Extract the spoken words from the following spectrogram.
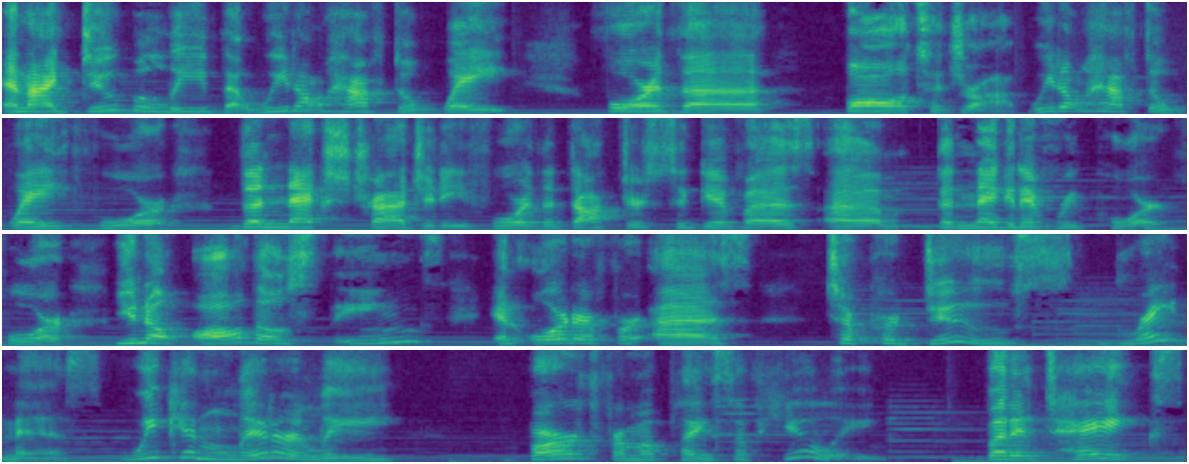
And I do believe that we don't have to wait for the ball to drop. We don't have to wait for the next tragedy, for the doctors to give us um, the negative report, for, you know, all those things in order for us to produce greatness. We can literally birthed from a place of healing. But it takes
